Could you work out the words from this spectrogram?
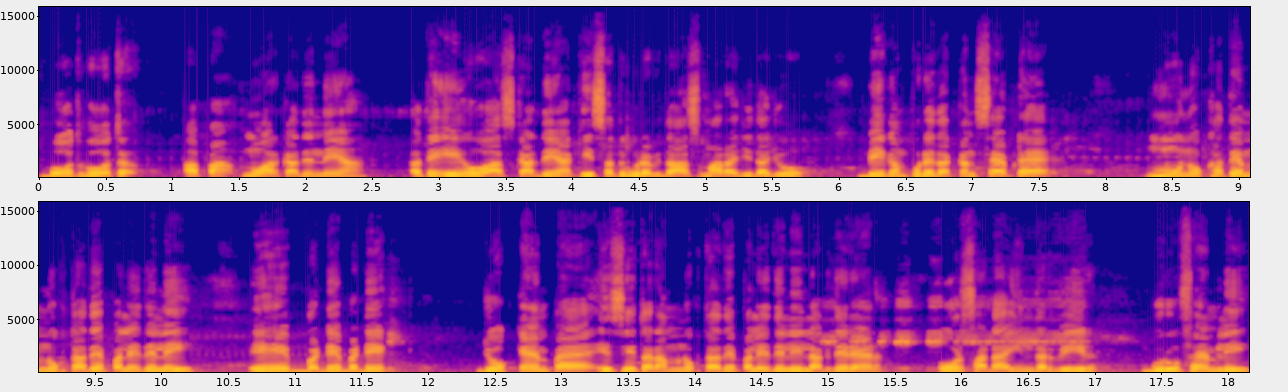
ਬਹੁਤ ਬਹੁਤ ਆਪਾਂ ਮੁਬਾਰਕਾਂ ਦਿੰਦੇ ਆ ਅਤੇ ਇਹੋ ਆਸ ਕਰਦੇ ਆ ਕਿ ਸਤਿਗੁਰੂ ਰਵਿਦਾਸ ਮਹਾਰਾਜ ਜੀ ਦਾ ਜੋ ਬੇਗਮਪੁਰੇ ਦਾ ਕਨਸੈਪਟ ਹੈ, ਮਨੁੱਖ ਅਤੇ ਮਨੁੱਖਤਾ ਦੇ ਭਲੇ ਦੇ ਲਈ ਇਹ ਵੱਡੇ ਵੱਡੇ ਜੋ ਕੈਂਪ ਹੈ, ਇਸੇ ਤਰ੍ਹਾਂ ਮਨੁੱਖਤਾ ਦੇ ਭਲੇ ਦੇ ਲਈ ਲੱਗਦੇ ਰਹਿਣ ਔਰ ਸਾਡਾ ਇੰਦਰਵੀਰ ਗੁਰੂ ਫੈਮਿਲੀ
